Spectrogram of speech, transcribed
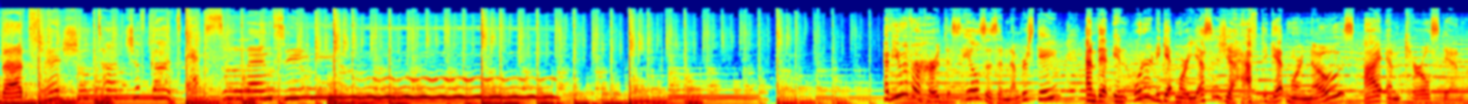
That special touch of God's excellence in you. Have you ever heard that sales is a numbers game and that in order to get more yeses, you have to get more nos? I am Carol Stanley,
